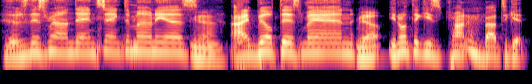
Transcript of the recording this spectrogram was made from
who's this Ron DeSanctimonious? Yeah. I built this man. Yeah. You don't think he's about to get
